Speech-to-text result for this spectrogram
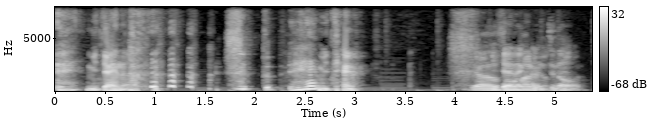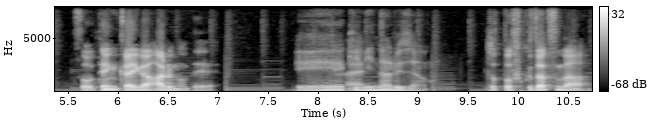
え？みたいな。どえ？みたいな。いや、みたいな。感じの、そう、展開があるので、ええー、はい気になるじゃん。ちょっと複雑な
